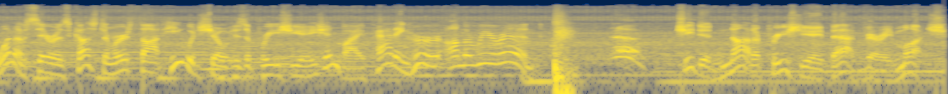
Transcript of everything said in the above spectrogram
one of Sarah's customers thought he would show his appreciation by patting her on the rear end. She did not appreciate that very much.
